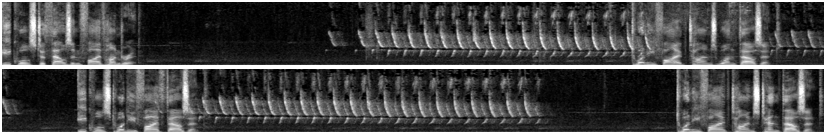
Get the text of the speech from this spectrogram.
equals two thousand five hundred. Twenty-five times one thousand equals twenty-five thousand. Twenty-five times ten thousand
